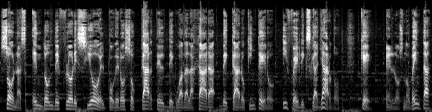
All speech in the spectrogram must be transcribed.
zonas en donde floreció el poderoso cártel de Guadalajara de Caro Quintero y Félix Gallardo, que, en los 90,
